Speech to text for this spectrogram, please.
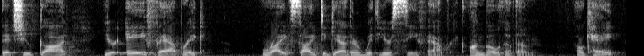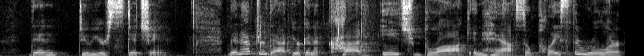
that you've got your A fabric right side together with your C fabric on both of them. Okay? Then do your stitching. Then after that, you're going to cut each block in half. So place the ruler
